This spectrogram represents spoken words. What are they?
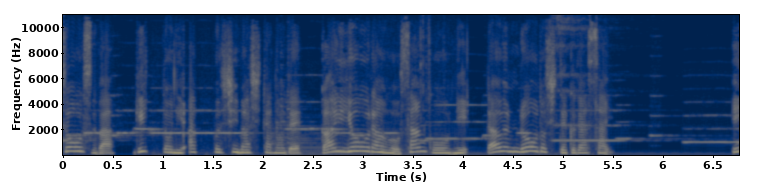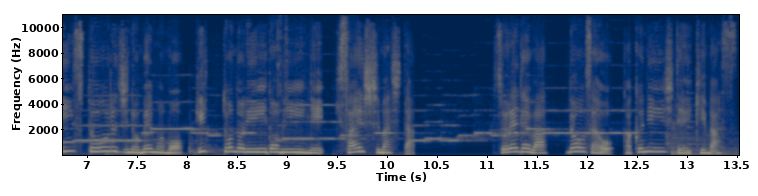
ソースは Git にアップしましたので概要欄を参考にダウンロードしてください。インストール時のメモも Git のリードミーに記載しました。それでは動作を確認していきます。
